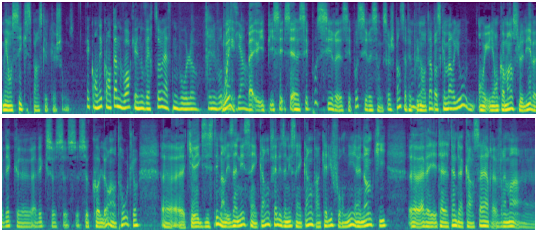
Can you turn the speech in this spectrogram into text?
mais on sait qu'il se passe quelque chose. Fait qu'on est content de voir qu'il y a une ouverture à ce niveau-là, au niveau de la science. Ben, et puis c'est c'est pas si c'est pas si récent que ça. Je pense que ça fait plus mhm. longtemps parce que Mario on, et on commence le livre avec euh, avec ce, ce, ce, cas-là entre autres là euh, qui a existé dans les années 50, fin des années 50 en Californie, un homme qui euh, avait été atteint d'un cancer vraiment euh,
